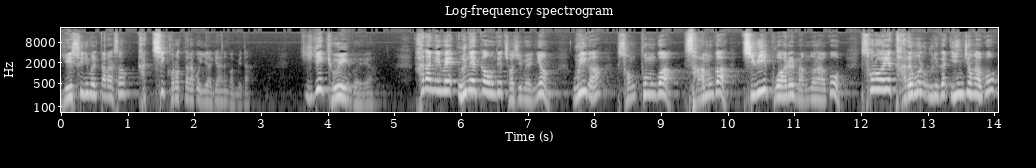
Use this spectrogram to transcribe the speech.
예수님을 따라서 같이 걸었다라고 이야기하는 겁니다. 이게 교회인 거예요. 하나님의 은혜 가운데 젖으면요 우리가 성품과 삶과 지위 고하를 막론하고 서로의 다름을 우리가 인정하고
